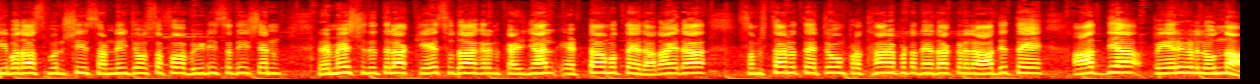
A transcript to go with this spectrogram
Deepadas Munshi Sunny Joseph V D Satheesan Ramesh Chennithala K Sudhakaran കഴിഞ്ഞാൽ എട്ടാമത്തേത്. അതായത് സംസ്ഥാനത്തെ ഏറ്റവും പ്രധാനപ്പെട്ട നേതാക്കളിൽ ആദ്യത്തെ ആദ്യ പേരുകളിലൊന്ന്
